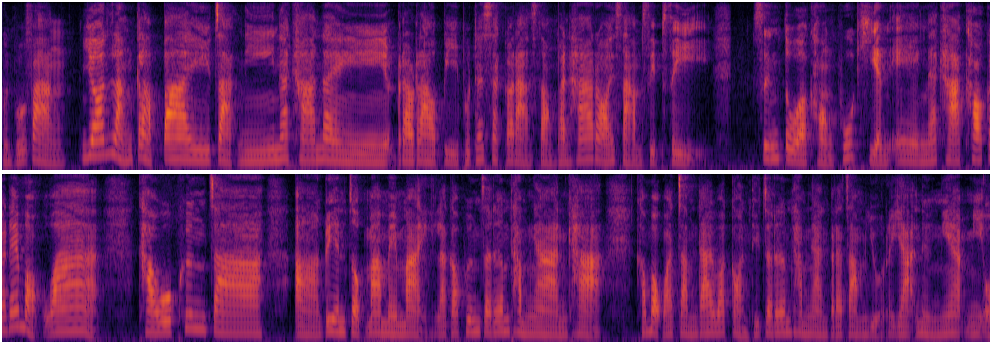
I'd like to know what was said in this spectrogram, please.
คุณผู้ฟัง ย้อนหลังกลับไปจากนี้นะคะในราวๆปีพุทธศักราช 2534ซึ่งตัวของผู้เขียนเองนะคะ เขาก็ได้บอกว่าเขาเพิ่งจะเรียนจบมาใหม่ ๆ แล้วก็เพิ่งจะเริ่มทำงานค่ะ เขาบอกว่าจำได้ว่าก่อนที่จะเริ่มทำงานประจำอยู่ระยะหนึ่งเนี่ยมีโอ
